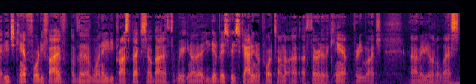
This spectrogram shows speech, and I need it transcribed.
at each camp 45 of the 180 prospects. So about a th- you know that you get basically scouting reports on a, a third of the camp pretty much uh, maybe a little less.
